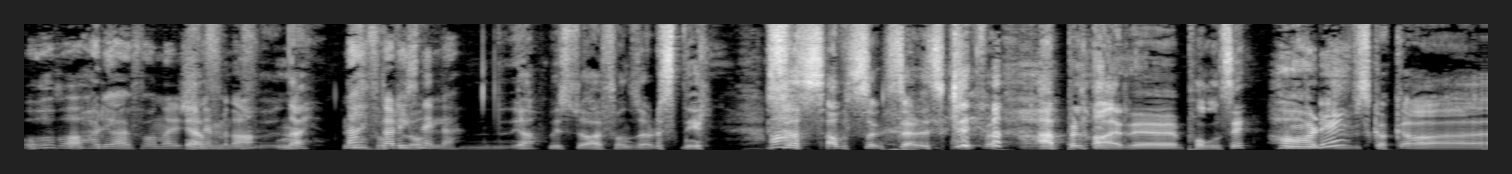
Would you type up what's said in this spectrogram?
Å, har de iPhone? Er de slemme da? Ja, Nei. Nei, da er de snille. Ja, hvis du har iPhone, så er du snill. Hvis du har Samsung, så er du skurk. Apple har uh, policy. Har de? Du skal ikke ha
